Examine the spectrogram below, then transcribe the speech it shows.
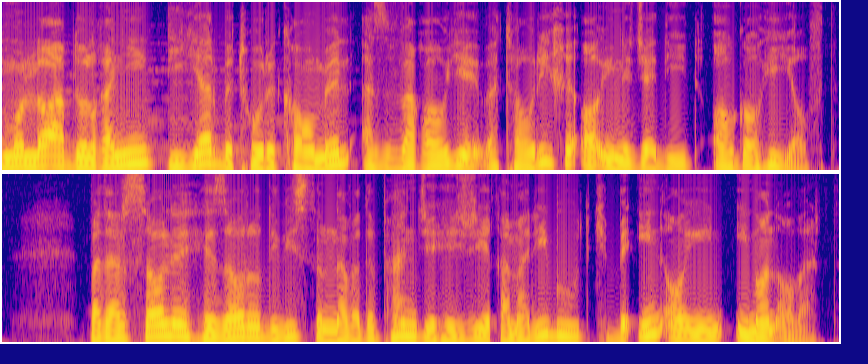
ملا عبدالغنی دیگر به طور کامل از وقایع و تاریخ آین جدید آگاهی یافت و در سال 1295 هجری قمری بود که به این آین ایمان آورد.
